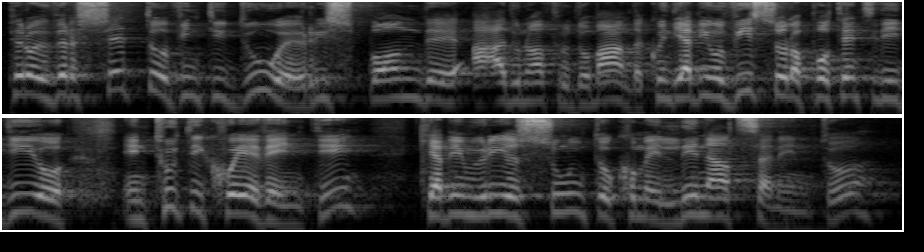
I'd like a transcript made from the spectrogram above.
Però il versetto 22 risponde ad un'altra domanda. Quindi abbiamo visto la potenza di Dio in tutti quei eventi che abbiamo riassunto come l'innalzamento.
